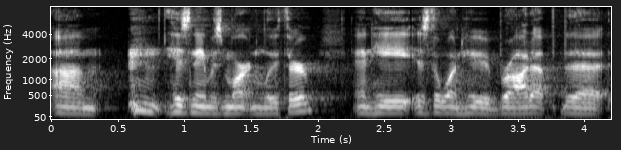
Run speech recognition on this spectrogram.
Um, his name was Martin Luther, and he is the one who brought up the,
